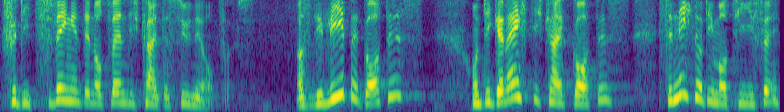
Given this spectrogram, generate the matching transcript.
für die zwingende Notwendigkeit des Sühneopfers. Also die Liebe Gottes und die Gerechtigkeit Gottes sind nicht nur die Motive,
